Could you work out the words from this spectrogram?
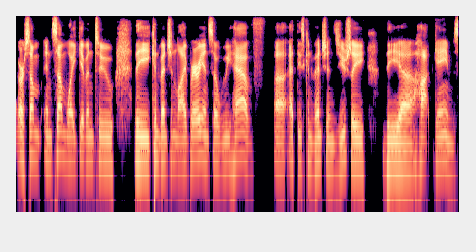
or some in some way given to the convention library, and so we have uh, at these conventions usually the uh, hot games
